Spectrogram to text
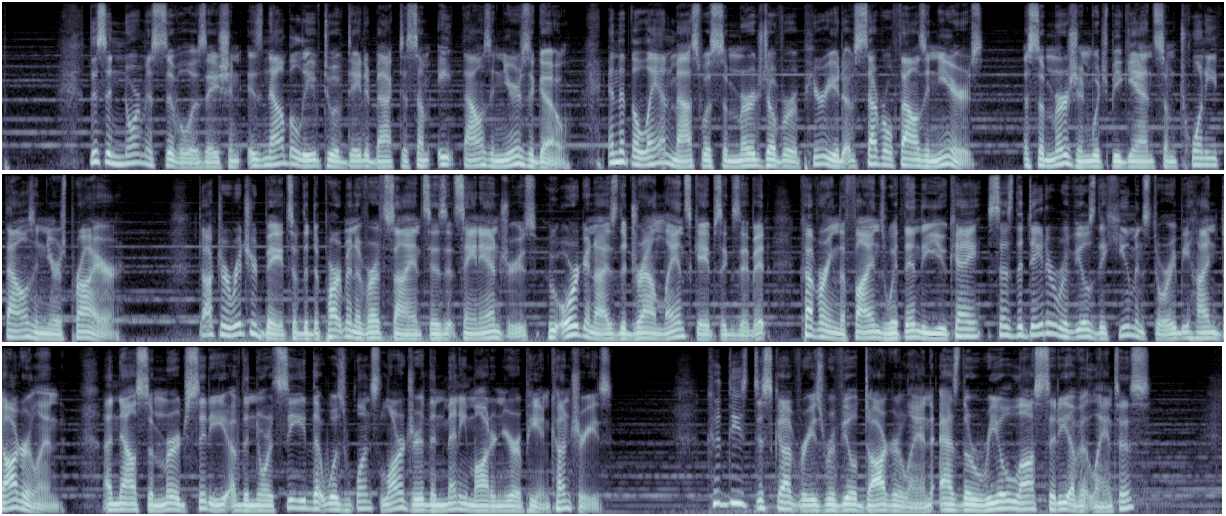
This enormous civilization is now believed to have dated back to some 8,000 years ago, and that the landmass was submerged over a period of several thousand years, a submersion which began some 20,000 years prior. Dr. Richard Bates of the Department of Earth Sciences at St. Andrews, who organized the Drowned Landscapes exhibit covering the finds within the UK, says the data reveals the human story behind Doggerland, a now submerged city of the North Sea that was once larger than many modern European countries. Could these discoveries reveal Doggerland as the real lost city of Atlantis?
